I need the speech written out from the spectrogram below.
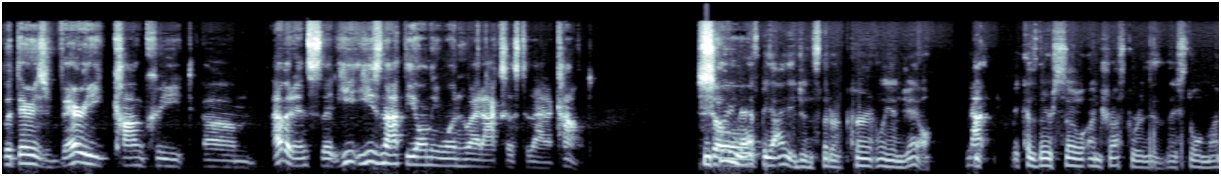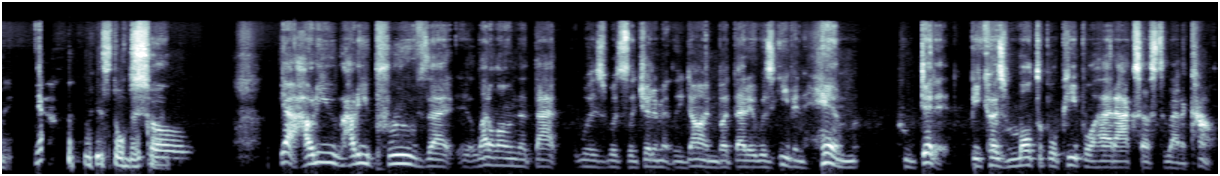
but there is very concrete um, evidence that he, he's not the only one who had access to that account. Including So the FBI agents that are currently in jail. Not- because they're so untrustworthy that they stole money. Yeah. they stole Bitcoin. so yeah how do you how do you prove that let alone that that was was legitimately done but that it was even him who did it because multiple people had access to that account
